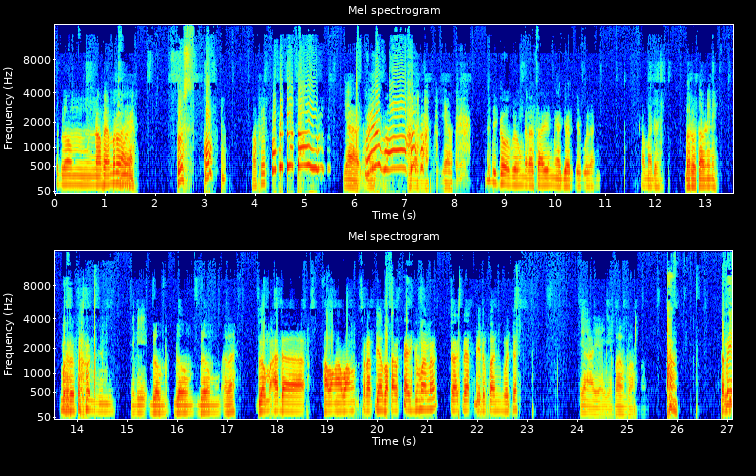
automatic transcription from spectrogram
Sebelum November lah ya. terus kok Covid. Covid dua tahun. Ya, iya, iya benar. Iya benar. Jadi gue belum ngerasain ngajar di bulan Ramadan. Baru tahun ini. Baru tahun ini. Jadi belum belum belum apa? Belum ada awang-awang seratnya bakal kayak gimana. Teriak-teriak di depan bocah. Ya, ya, ya, paham, paham. Tapi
